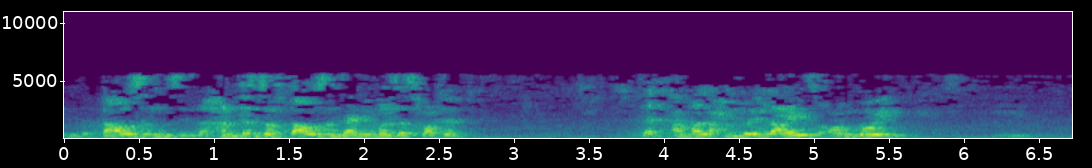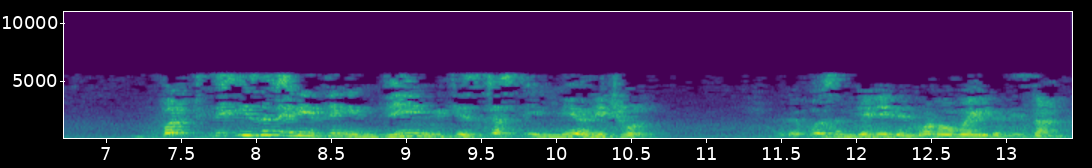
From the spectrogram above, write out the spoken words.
in the thousands, in the hundreds of thousands animals are slaughtered. That amal, alhamdulillah, is ongoing. But there isn't anything in deen which is just a mere ritual. The person did it and got over it and is done.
